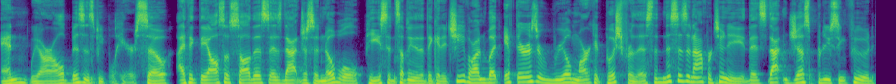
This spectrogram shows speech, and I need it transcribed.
And we are all business people here. So I think they also saw this as not just a noble piece and something that they could achieve on, but if there is a real market push for this, then this is an opportunity that's not just producing food,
